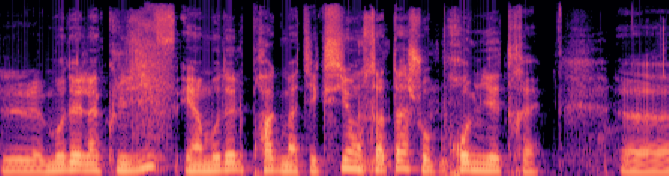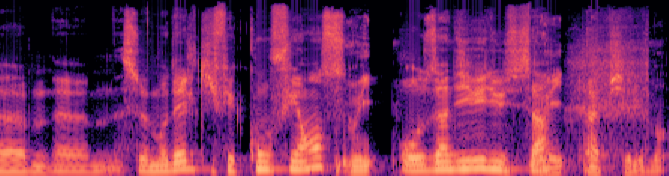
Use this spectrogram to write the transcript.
le modèle inclusif et un modèle pragmatique. Si on s'attache au premier trait, euh, ce modèle qui fait confiance aux individus, ça Oui, absolument.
